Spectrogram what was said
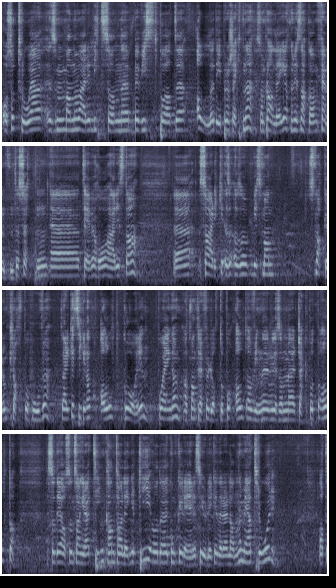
Og så tror jeg man må være litt sånn eh, bevisst på at eh, alle de prosjektene som planlegges, når vi snakka om 15-17 eh, TWh her i stad, så er det ikke altså, altså, Hvis man snakker om kraftbehovet, så er det ikke sikkert at alt går inn på en gang. At man treffer lotto på alt og vinner liksom jackpot på alt. da. Så det er også en sånn grei Ting kan ta lengre tid, og det konkurreres i ulike deler av landet. Men jeg tror at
